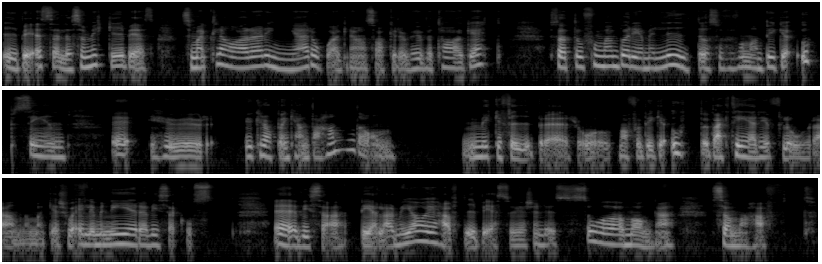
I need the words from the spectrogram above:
IBS eller så mycket IBS så man klarar inga råa grönsaker överhuvudtaget. Så att då får man börja med lite och så får man bygga upp sin eh, hur, hur kroppen kan ta hand om mycket fibrer och man får bygga upp bakteriefloran och man kanske får eliminera vissa kost eh, vissa delar. Men jag har ju haft IBS och jag kände så många som har haft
